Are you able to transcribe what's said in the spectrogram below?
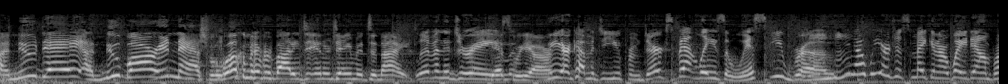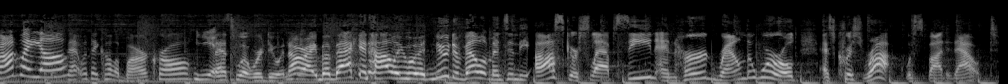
A new day, a new bar in Nashville. Welcome everybody to Entertainment Tonight. Living the dream. Yes, we are. We are coming to you from Dierks Bentley's Whiskey Row. Mm-hmm. You know, we are just making our way down Broadway, y'all. Is that what they call a bar crawl? Yes. That's what we're doing. All right, but back in Hollywood, new developments in the Oscar slap seen and heard round the world as Chris Rock was spotted out.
